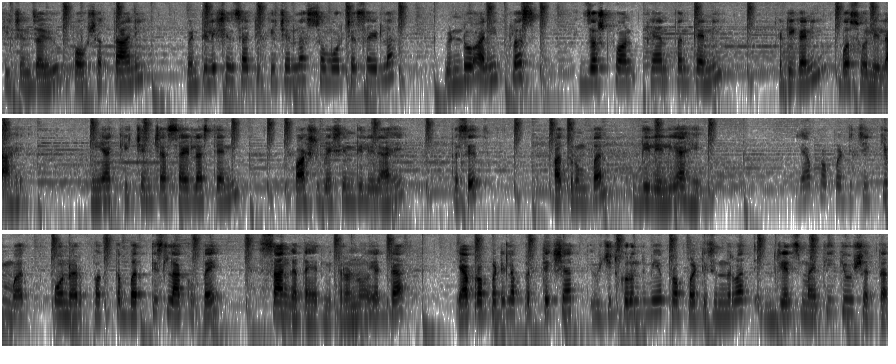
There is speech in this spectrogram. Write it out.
किचनचा व्ह्यू पाहू शकता आणि व्हेंटिलेशनसाठी किचनला समोरच्या साईडला विंडो आणि प्लस एक्झॉस्ट फॉन फॅन पण त्यांनी या ठिकाणी बसवलेला आहे. आणि या किचनच्या साईडलाच त्यांनी वॉश बेसिन दिलेले आहे. तसेच बाथरूम पण दिलेली आहे. या प्रॉपर्टीची किंमत ओनर फक्त बत्तीस लाख रुपये सांगत आहेत मित्रांनो. एकदा या प्रॉपर्टीला प्रत्यक्षात विजिट करून तुम्ही या प्रॉपर्टी संदर्भात डिटेल्स माहिती घेऊ शकतात.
